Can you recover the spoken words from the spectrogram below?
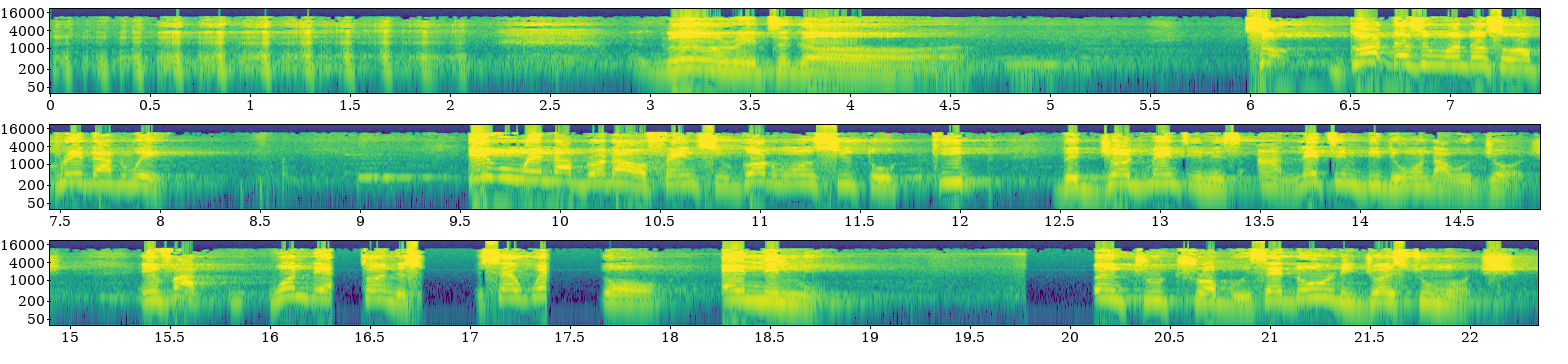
Glory to God. God doesn't want us to operate that way. Even when that brother offends you, God wants you to keep the judgment in his hand. Let him be the one that will judge. In fact, one day I saw in the story, he said, when your enemy going through trouble, he said, don't rejoice too much.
